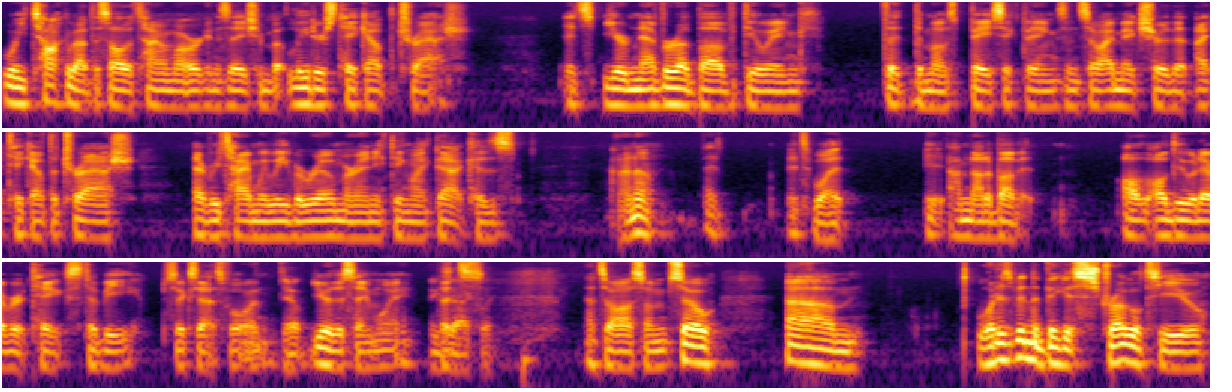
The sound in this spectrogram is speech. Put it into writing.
we talk about this all the time in my organization, but leaders take out the trash. It's you're never above doing the, the most basic things, and so I make sure that I take out the trash every time we leave a room or anything like that because I don't know, it, it's what it, I'm not above it. I'll, I'll do whatever it takes to be successful, and Yep. you're the same way. That's- Exactly. that's awesome. So, um, what has been the biggest struggle to you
